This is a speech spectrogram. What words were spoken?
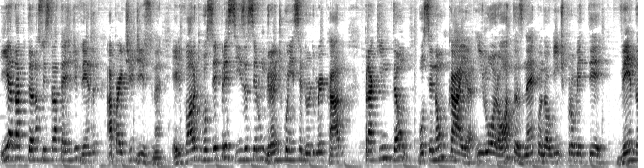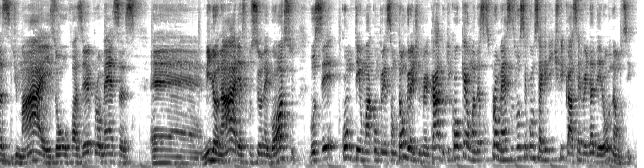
e adaptando a sua estratégia de venda a partir disso. Né? Ele fala que você precisa ser um grande conhecedor do mercado para que então você não caia em lorotas, né? Quando alguém te prometer vendas demais ou fazer promessas é, milionárias para o seu negócio, você tem uma compreensão tão grande do mercado que qualquer uma dessas promessas você consegue identificar se é verdadeira ou não, se,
